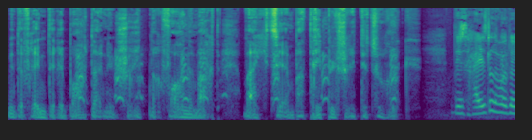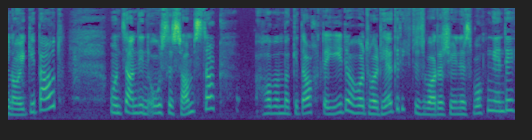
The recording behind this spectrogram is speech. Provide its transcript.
wenn der fremde Reporter einen Schritt nach vorne macht, weicht sie ein paar Trippelschritte zurück. Das Heisel hat er neu gebaut und an den Ostersamstag haben wir gedacht, jeder hat halt hergekriegt, das war ein schönes Wochenende.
